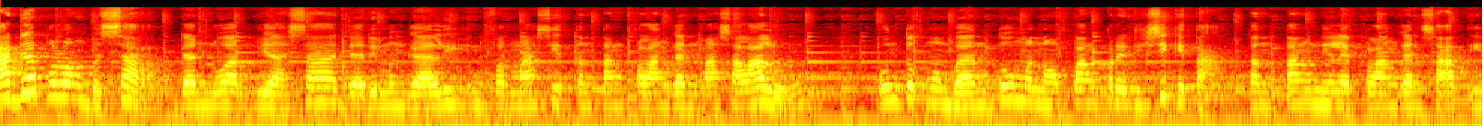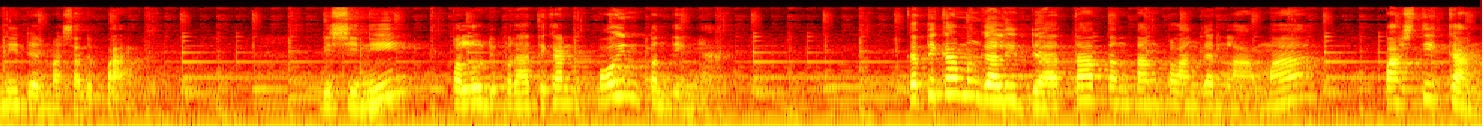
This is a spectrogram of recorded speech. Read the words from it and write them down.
Ada peluang besar dan luar biasa dari menggali informasi tentang pelanggan masa lalu untuk membantu menopang prediksi kita tentang nilai pelanggan saat ini dan masa depan. Di sini perlu diperhatikan poin pentingnya. Ketika menggali data tentang pelanggan lama, pastikan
